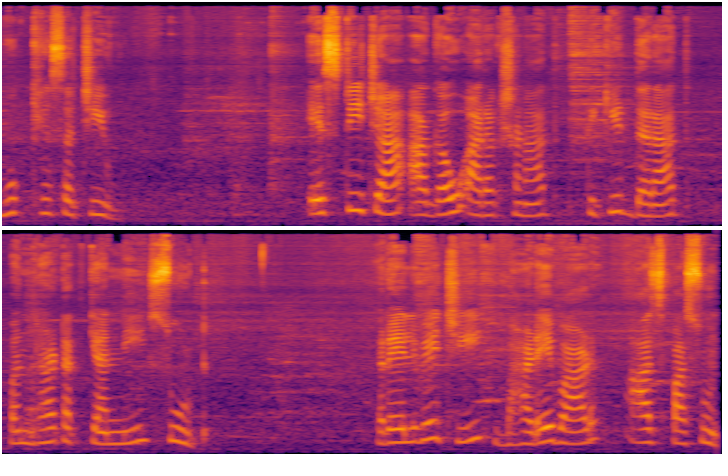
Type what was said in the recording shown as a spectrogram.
मुख्य सचिव. एस टीच्या आगाऊ आरक्षणात तिकीट दरात पंधरा टक्क्यांनी सूट. रेल्वेची भाडेवाढ आजपासून.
